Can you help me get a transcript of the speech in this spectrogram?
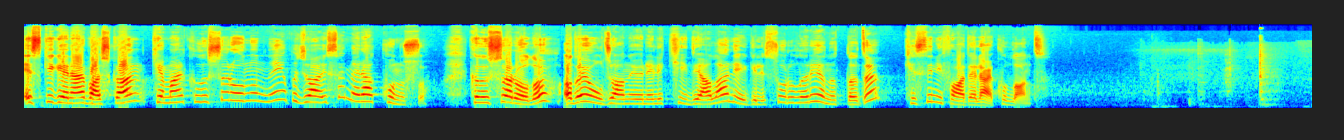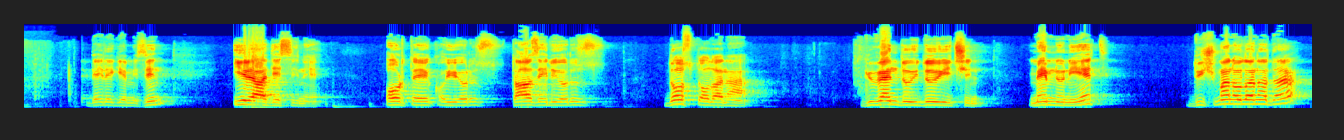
Eski Genel Başkan Kemal Kılıçdaroğlu'nun ne yapacağı ise merak konusu. Kılıçdaroğlu aday olacağına yönelik iddialarla ilgili soruları yanıtladı, kesin ifadeler kullandı. delegemizin iradesini ortaya koyuyoruz, tazeliyoruz. Dost olana güven duyduğu için memnuniyet, düşman olana da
